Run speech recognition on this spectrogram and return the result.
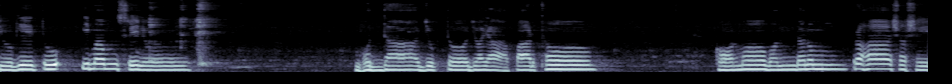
যোগে তু ইমাম শ্রেণু। বুদ্ধা যুক্ত জয়া পার্থ। কর্মবন্দনম প্রহাসসে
